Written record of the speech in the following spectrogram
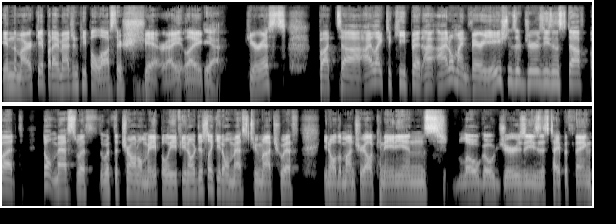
in the market, but I imagine people lost their shit, right? Like, yeah, purists. But uh, I like to keep it. I, I don't mind variations of jerseys and stuff, but don't mess with with the Toronto Maple Leaf. You know, just like you don't mess too much with you know the Montreal Canadiens logo jerseys, this type of thing,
